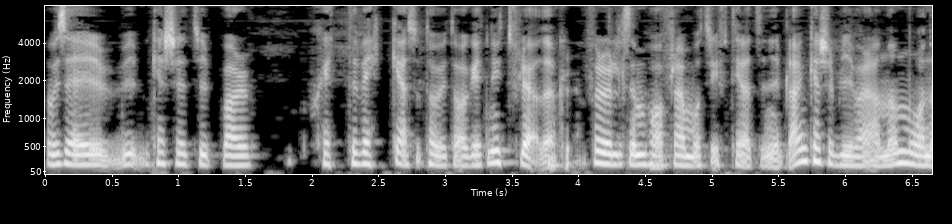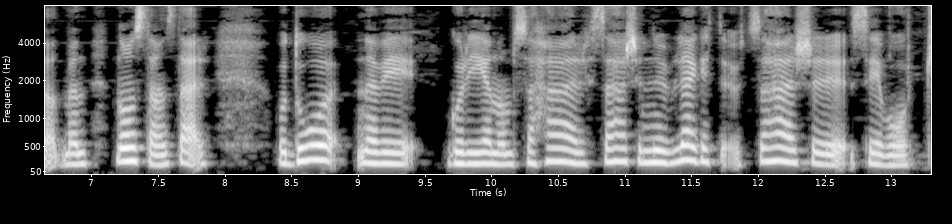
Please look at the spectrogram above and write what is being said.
Om vi säger, kanske typ var sjätte vecka så tar vi tag i ett nytt flöde. Okay. För att liksom ha framåtdrift hela tiden. Ibland kanske det blir varannan månad, men någonstans där. Och då när vi går igenom så här, så här ser nuläget ut, så här ser, ser vårt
